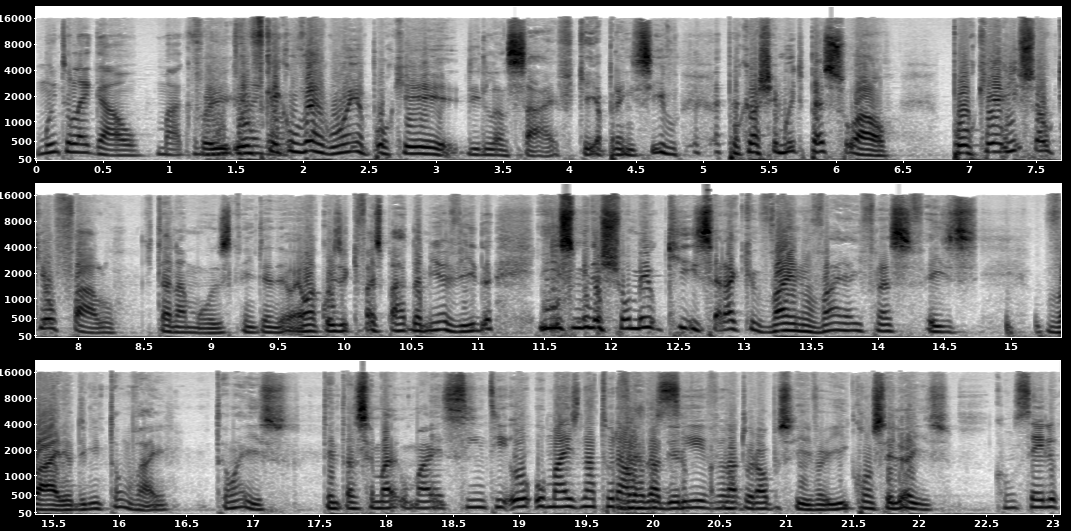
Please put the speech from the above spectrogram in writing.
Muito legal, Maca. Foi, eu muito fiquei legal. com vergonha porque de lançar, eu fiquei apreensivo, porque eu achei muito pessoal. Porque isso é o que eu falo que tá na música, entendeu? É uma coisa que faz parte da minha vida. E isso me deixou meio que, será que vai ou não vai? Aí Francis fez vai. Eu digo, então vai. Então é isso. Tentar ser mais, o É, mais sentir o, o mais natural verdadeiro, possível. natural possível. E conselho é isso. Conselho.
